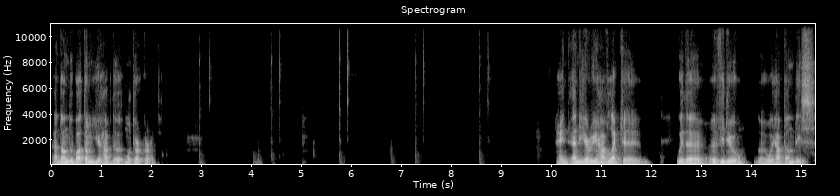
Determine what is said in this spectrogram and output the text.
And on the bottom, you have the motor current. And, and here we have like a, with a, a video, uh, we have done this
